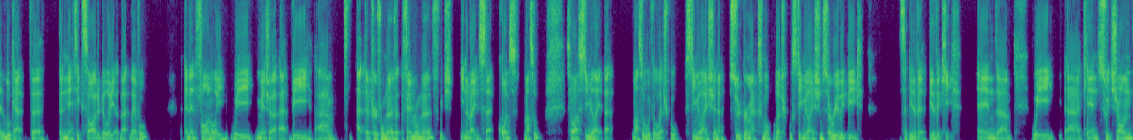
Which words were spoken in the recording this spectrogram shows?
look at the the net excitability at that level, and then finally we measure at the um, at the peripheral nerve, at the femoral nerve, which innervates that quads muscle. So I stimulate that muscle with electrical stimulation, a super maximal electrical stimulation. So really big. It's a bit of a bit of a kick, and um, we uh, can switch on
